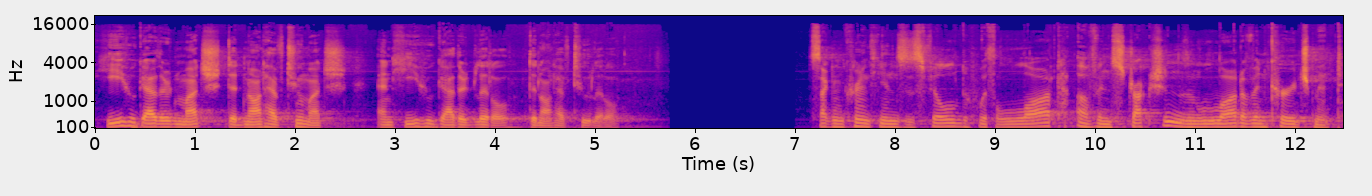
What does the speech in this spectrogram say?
He who gathered much did not have too much, and he who gathered little did not have too little. Second Corinthians is filled with a lot of instructions and a lot of encouragement.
